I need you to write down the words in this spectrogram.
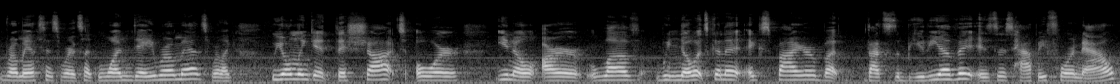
romances where it's like one day romance, where like we only get this shot, or you know, our love, we know it's going to expire, but that's the beauty of it is this happy for now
